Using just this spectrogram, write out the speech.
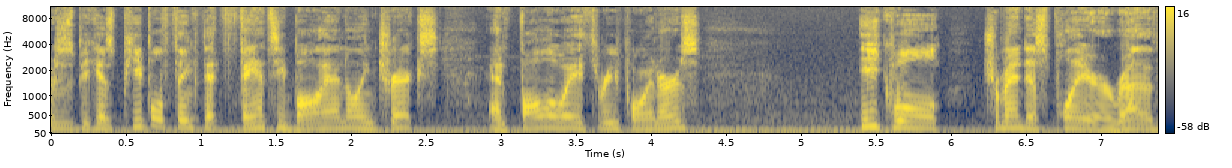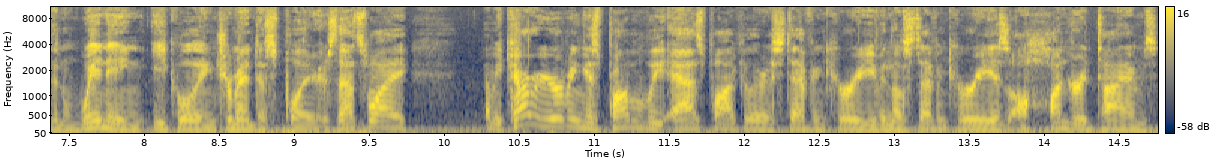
is because people think that fancy ball handling tricks and fall away three pointers equal tremendous player rather than winning equaling tremendous players. That's why, I mean, Kyrie Irving is probably as popular as Stephen Curry, even though Stephen Curry is a hundred times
